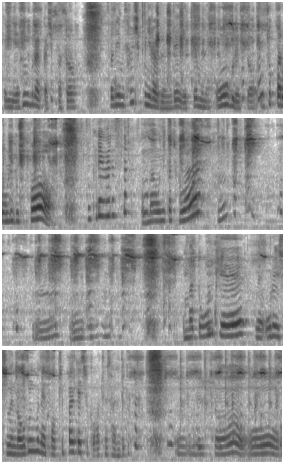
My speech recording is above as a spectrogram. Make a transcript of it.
그럼 얘 흥분할까 싶어서. 선생님이 30분이라 그러는데 얘 때문에. 오, 그랬어. 이쪽 발 올리고 싶어. 응, 그래, 알았어. 엄마 오니까 좋아? 응? 응, 응, 응, 응. 엄마 또 올게. 네, 오래 있으면 너 흥분해서 귀 빨개질 것 같아서 안 되겠다. 응, 그랬어. 오.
